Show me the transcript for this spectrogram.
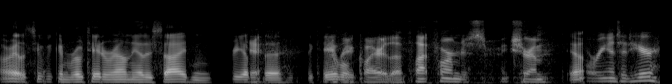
All right, let's see if we can rotate around the other side and free up Okay. the, the cable. Require the platform. Just make sure I'm Yeah. oriented here.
